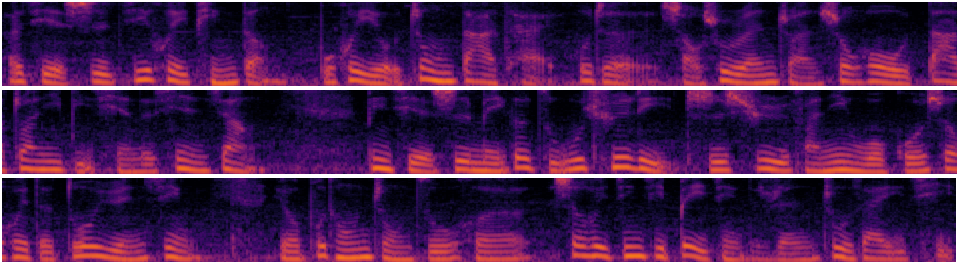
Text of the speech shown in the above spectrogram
而且是机会平等，不会有中大彩或者少数人转售后大赚一笔钱的现象，并且是每个祖屋区里持续反映我国社会的多元性，有不同种族和社会经济背景的人住在一起。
